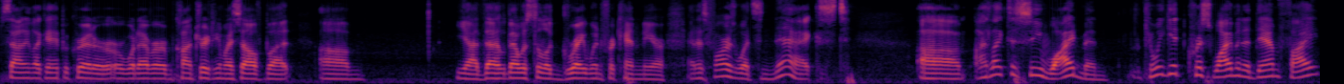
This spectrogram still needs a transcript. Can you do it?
sounding like a hypocrite or, or whatever. I'm contradicting myself, but um, yeah, that that was still a great win for Cannonier. And as far as what's next, uh, I'd like to see Weidman. Can we get Chris Weidman a damn fight?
